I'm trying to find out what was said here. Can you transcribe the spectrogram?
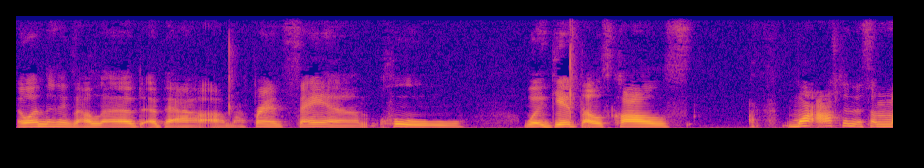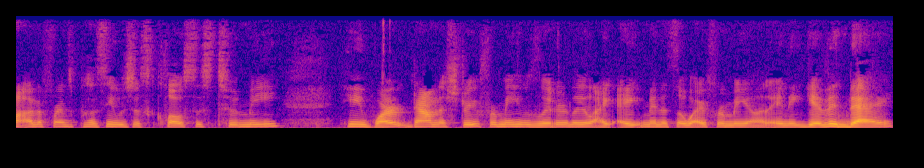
And one of the things I loved about uh, my friend Sam, who would get those calls more often than some of my other friends because he was just closest to me. He worked down the street from me. He was literally like eight minutes away from me on any given day.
